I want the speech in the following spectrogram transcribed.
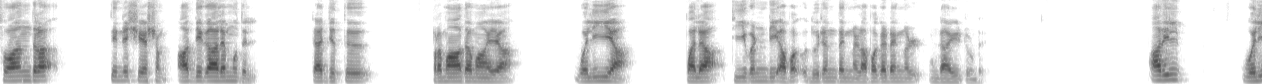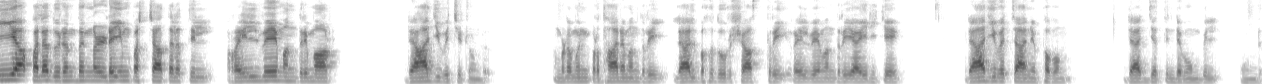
സ്വാതന്ത്ര്യത്തിന് ശേഷം ആദ്യകാലം മുതൽ രാജ്യത്ത് പ്രമാദമായ വലിയ പല തീവണ്ടി അപ ദുരന്തങ്ങൾ അപകടങ്ങൾ ഉണ്ടായിട്ടുണ്ട്. അതിൽ വലിയ പല ദുരന്തങ്ങളുടെയും പശ്ചാത്തലത്തിൽ റെയിൽവേ മന്ത്രിമാർ രാജിവെച്ചിട്ടുണ്ട്. നമ്മുടെ മുൻ പ്രധാനമന്ത്രി ലാൽ ബഹദൂർ ശാസ്ത്രി റെയിൽവേ മന്ത്രിയായിരിക്കെ രാജിവെച്ച അനുഭവം രാജ്യത്തിന്റെ മുമ്പിൽ ഉണ്ട്.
